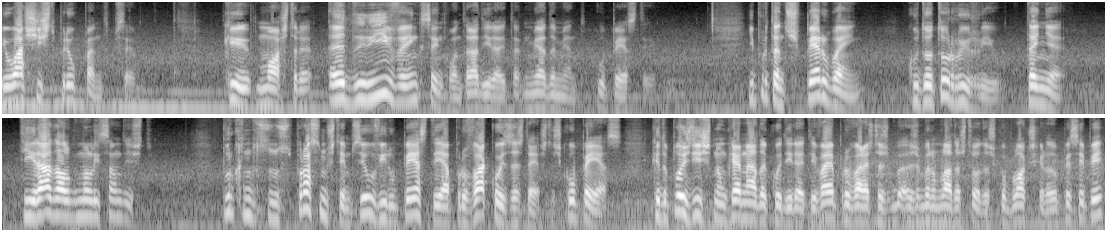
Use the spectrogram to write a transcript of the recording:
Eu acho isto preocupante, percebe? Que mostra a deriva em que se encontra a direita, nomeadamente o PSD. E, portanto, espero bem que o Dr. Rui Rio tenha tirado alguma lição disto. Porque nos próximos tempos eu vir o PSD aprovar coisas destas com o PS, que depois diz que não quer nada com a direita e vai aprovar estas as marmeladas todas com o Bloco de Esquerda do PCP,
